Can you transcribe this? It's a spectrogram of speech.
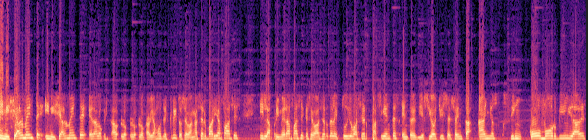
Inicialmente, inicialmente era lo que, lo, que habíamos descrito, se van a hacer varias fases y la primera fase que se va a hacer del estudio va a ser pacientes entre 18 y 60 años sin comorbilidades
